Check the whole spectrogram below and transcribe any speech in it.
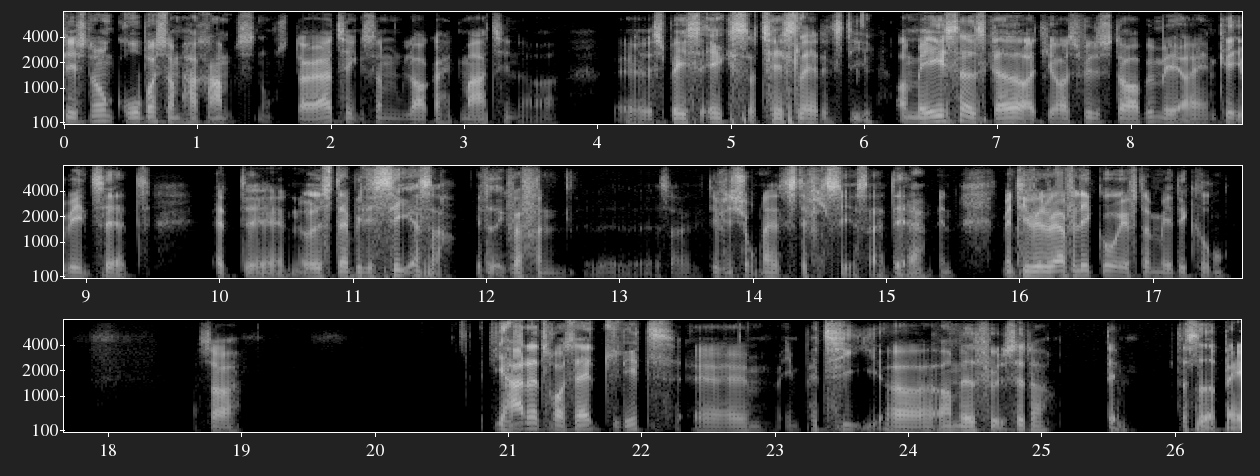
det er sådan nogle grupper, som har ramt nogle større ting, som Lockheed Martin og øh, SpaceX og Tesla af den stil. Og Mace havde skrevet, at de også ville stoppe med at angribe indtil, at, at øh, noget stabiliserer sig. Jeg ved ikke, hvad for en øh, altså, definition af at stabilisere sig det er, men, men de vil i hvert fald ikke gå efter medical. Så de har da trods alt lidt øh, empati og, og medfølelse der, dem, der sidder bag.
